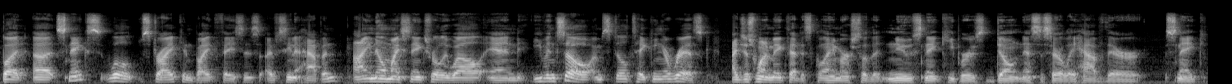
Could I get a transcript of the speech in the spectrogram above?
but uh, snakes will strike and bite faces. I've seen it happen. I know my snakes really well, and even so, I'm still taking a risk. I just want to make that disclaimer so that new snake keepers don't necessarily have their snake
